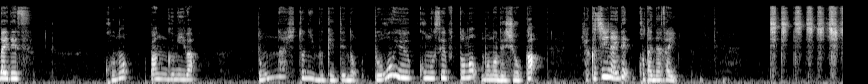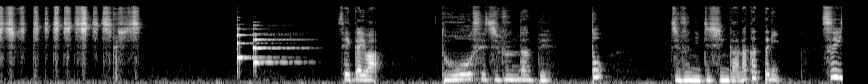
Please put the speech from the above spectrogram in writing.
題です。この番組はどんな人に向けてのどういうコンセプトのものでしょうか？100字以内で答えなさい。正解はどうせ自分なんてと自分に自信がなかったりつい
